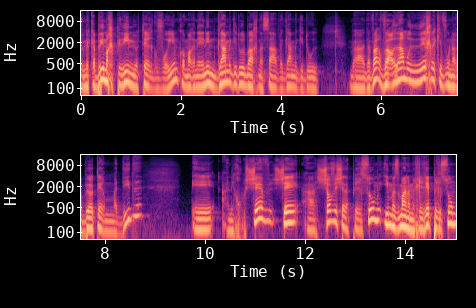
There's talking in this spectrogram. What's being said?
ומקבלים מכפילים יותר גבוהים, כלומר, נהנים גם מגידול בהכנסה וגם מגידול בדבר, והעולם הולך לכיוון הרבה יותר מדיד. אה, אני חושב שהשווי של הפרסום, עם הזמן, המחירי פרסום,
